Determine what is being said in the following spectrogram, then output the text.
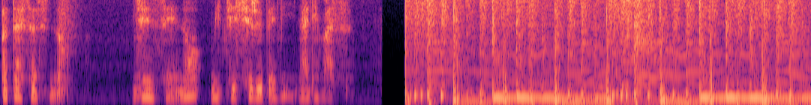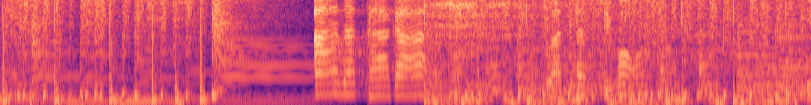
私たちの人生の道しるべになります。あなたが私を喜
